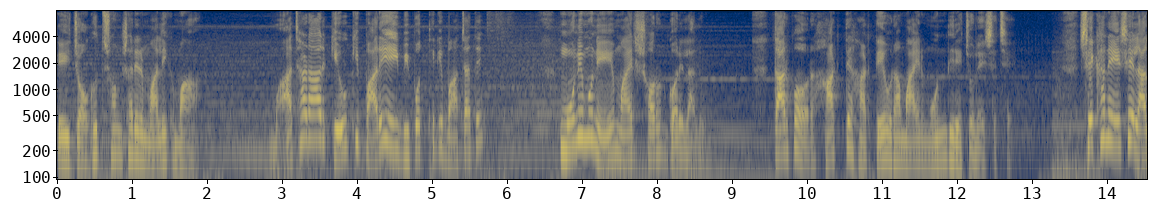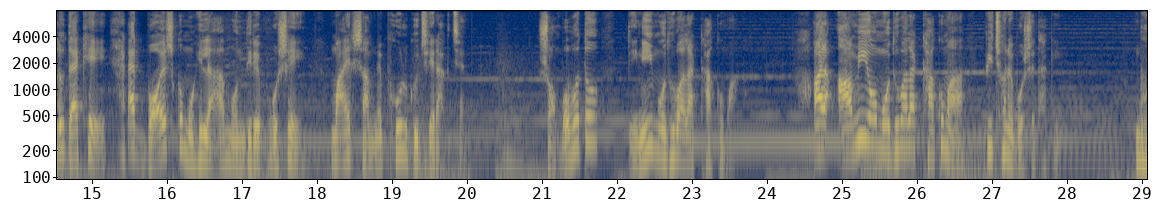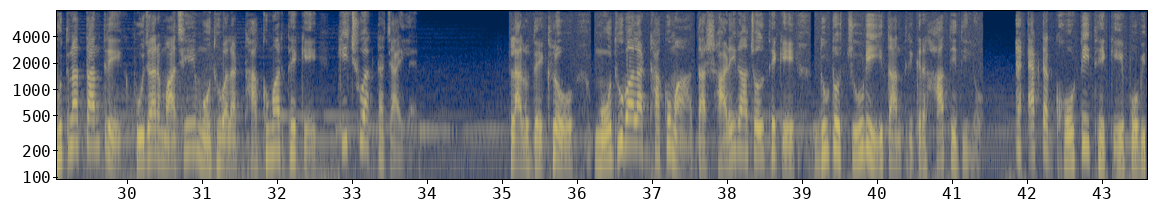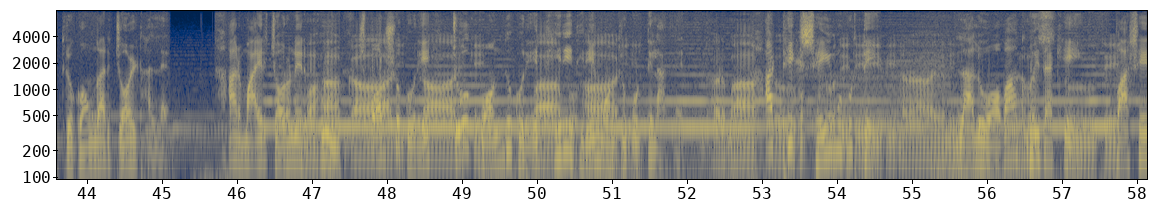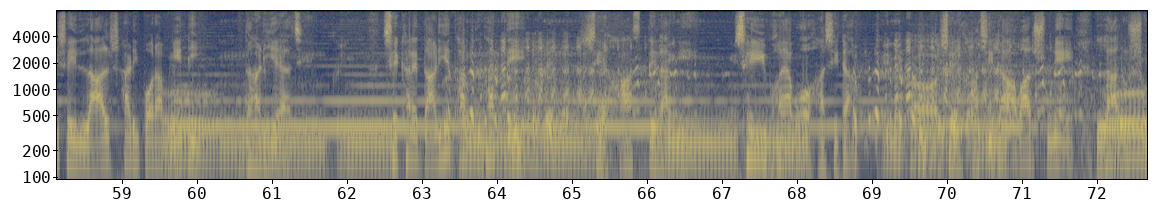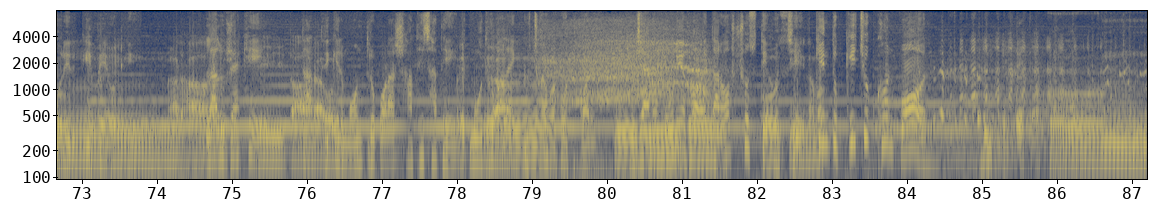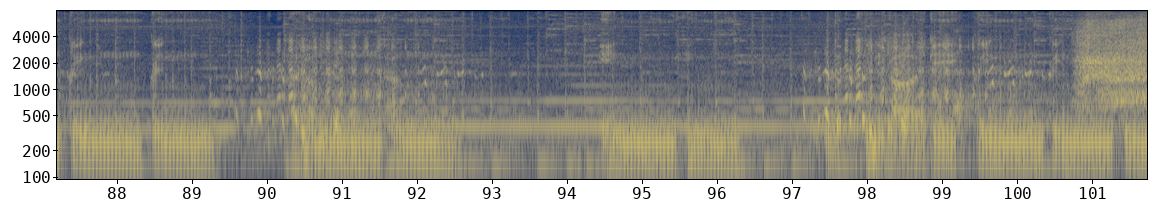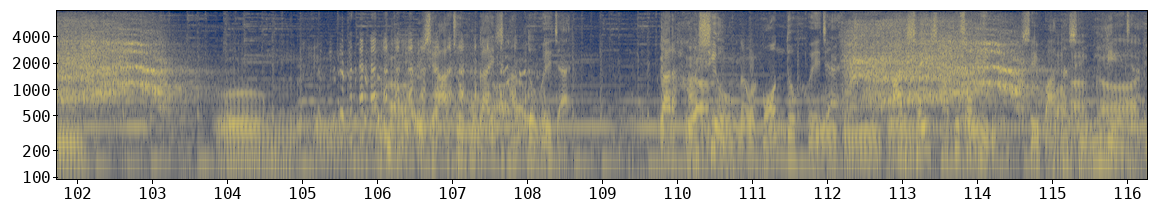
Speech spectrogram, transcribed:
এই জগৎ সংসারের মালিক মা। মা ছাড়া আর কেউ কি পারে এই বিপদ থেকে বাঁচাতে? মনে মনে মায়ের স্মরণ করে লালু। তারপর হাঁটতে হাঁটতে ওরা মায়ের মন্দিরে চলে এসেছে। সেখানে এসে লালু দেখে এক বয়স্ক মহিলা মন্দিরে বসে মায়ের সামনে ফুল গুছিয়ে রাখছেন। সম্ভবত তিনিই মধুবালার ঠাকুমা। আর আমি ও মধুবালার ঠাকুমা পিছনে বসে থাকি। ভূতনাথ তান্ত্রিক পূজার মাঝে মধুবালার ঠাকুমার থেকে কিছু একটা চাইলেন। লালু দেখল মধুবালার ঠাকুমা তার শাড়ির আঁচল থেকে দুটো চুড়ি তান্ত্রিকের হাতে দিল। একটা ঘটি থেকে পবিত্র গঙ্গার জল ঢাললেন। আর মায়ের চরণের ফুল স্পর্শ করে চোখ বন্ধ করে ধীরে ধীরে মন্ত্র পড়তে লাগলেন। আর ঠিক সেই মুহূর্তে লালু অবাক হয়ে দেখে পাশে সেই লাল শাড়ি পরা মেয়েটি দাঁড়িয়ে আছে। সেখানে দাঁড়িয়ে থাকতে থাকতে সে হাসতে লাগে। সেই ভয়াবহ হাসিটা। সেই হাসিটা আবার শুনে লালুর শরীর কেঁপে ওঠে। লালু দেখে তান্ত্রিকের মন্ত্র পড়ার সাথে সাথে মধুবালা একটু ছটফট করে। যেন মনে হয় তার অস্বস্তি হচ্ছে। কিন্তু কিছুক্ষণ পর ক্রিং ক্রিং হিং হিং দক্ষিণিকারকে ক্রিং ক্রিং ক্রিং সে আচমকাই শান্ত হয়ে যায়। তার হাসিও বন্ধ হয়ে যায়। আর সেই সাথে সাথে সে বাতাসে মিলিয়ে যায়।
